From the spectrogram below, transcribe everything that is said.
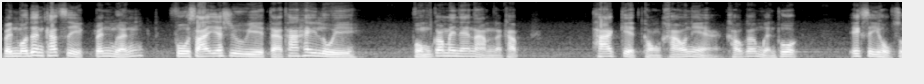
เป็นโมเดิร์นคลาสสิกเป็นเหมือน full size SUV แต่ถ้าให้ลุยผมก็ไม่แนะนำนะครับทาร์เก็ตของเขาเนี่ยเขาก็เหมือนพวก XC60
